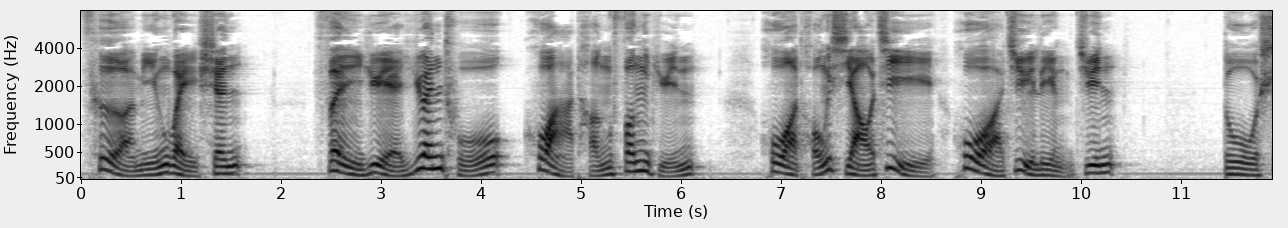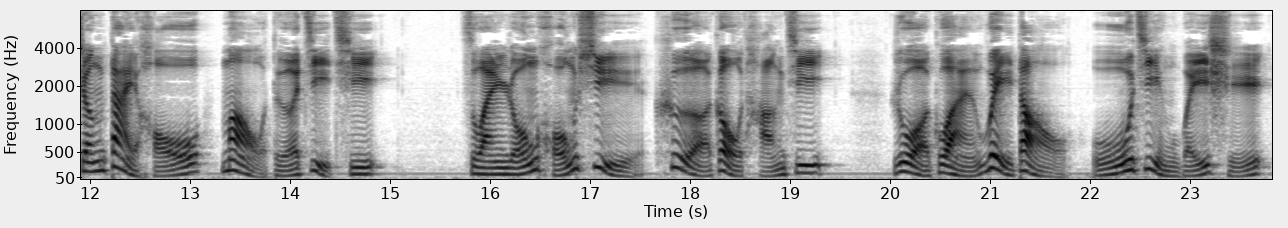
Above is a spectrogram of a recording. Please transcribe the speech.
侧名委身。奋越渊途，跨腾风云。或同小计，或拒领军。笃生代侯，茂德继妻；纂容弘序，克构堂基。若冠未到，无敬为实。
